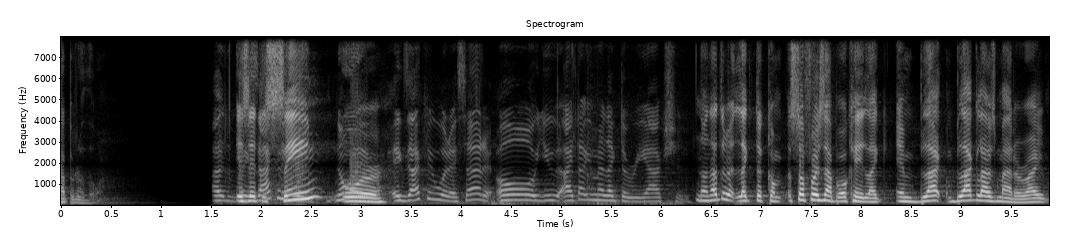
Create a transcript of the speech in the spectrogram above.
Capitol though? Uh, Is it the same, what- no, or- I- exactly what I said? Oh, you. I thought you meant like the reaction. No, not the like the com- so for example, okay, like in Black Black Lives Matter, right?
